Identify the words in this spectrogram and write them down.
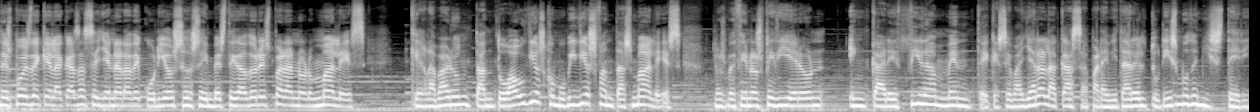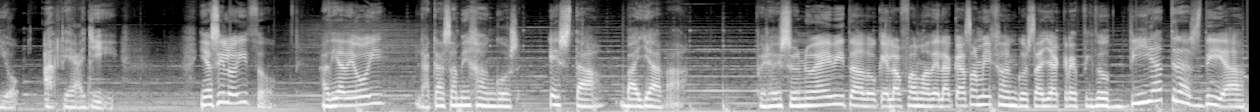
Después de que la casa se llenara de curiosos e investigadores paranormales, que grabaron tanto audios como vídeos fantasmales. Los vecinos pidieron encarecidamente que se vayara a la casa para evitar el turismo de misterio hacia allí. Y así lo hizo. A día de hoy, la casa Mijangos está vallada. Pero eso no ha evitado que la fama de la casa Mijangos haya crecido día tras día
